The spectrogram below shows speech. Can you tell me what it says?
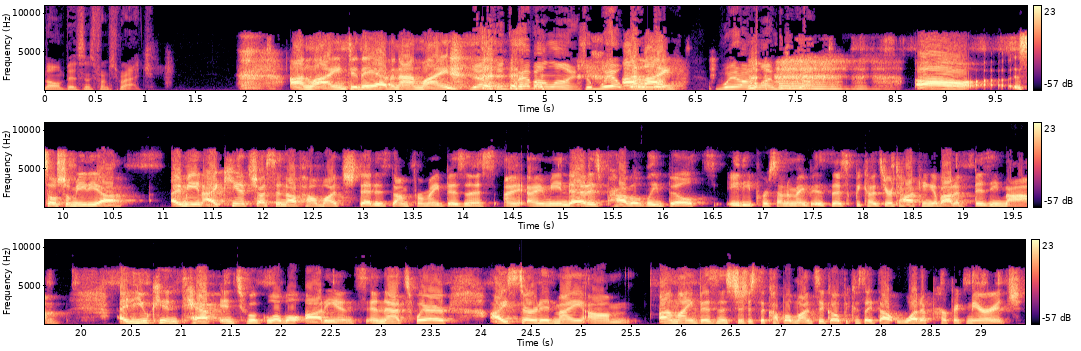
MLM business from scratch? Online. Do they have an online? Yes, they do have online. So where, where, Online. where, where online would you go? Oh, social media. I mean, I can't stress enough how much that is done for my business. I, I mean, that is probably built 80% of my business because you're talking about a busy mom and you can tap into a global audience. And that's where I started my um, online business just a couple months ago because I thought, what a perfect marriage.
